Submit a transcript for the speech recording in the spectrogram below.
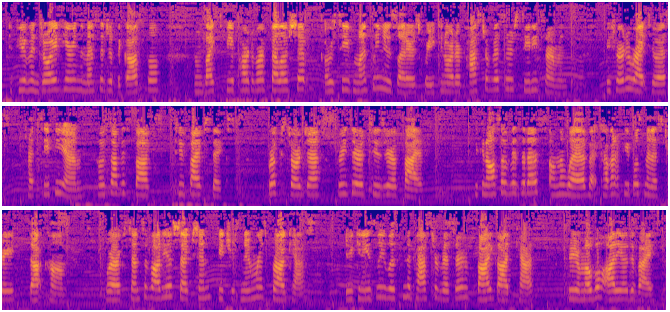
If you have enjoyed hearing the message of the gospel and would like to be a part of our fellowship or receive monthly newsletters where you can order Pastor Visser's CD sermons, be sure to write to us at CPM, Post Office Box 256, Brooks, Georgia 30205. You can also visit us on the web at covenantpeoplesministry.com, where our extensive audio section features numerous broadcasts. You can easily listen to Pastor Visser by Godcast through your mobile audio device.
